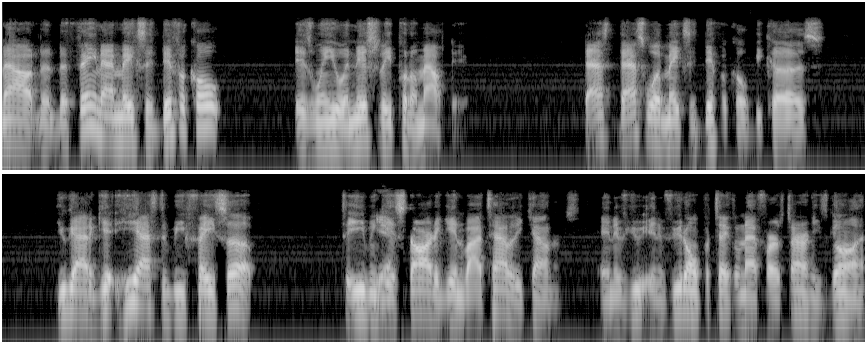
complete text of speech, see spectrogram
Now, the, the thing that makes it difficult is when you initially put them out there. That's that's what makes it difficult because you got to get he has to be face up to even yeah. get started getting vitality counters. And if you and if you don't protect him that first turn, he's gone.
